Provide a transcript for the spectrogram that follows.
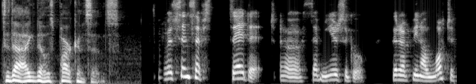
to diagnose Parkinson's. But since I've said it uh, seven years ago, there have been a lot of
